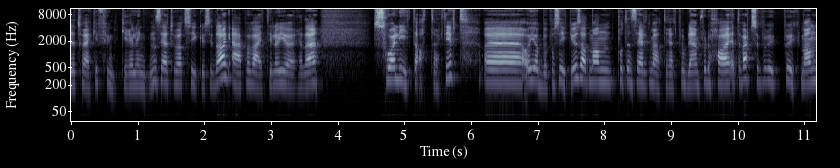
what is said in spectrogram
det tror jeg ikke funker i lengden. Så jeg tror at sykehus i dag er på vei til å gjøre det så lite attraktivt uh, å jobbe på sykehus at man potensielt møter et problem. For du har etter hvert så bruk, bruker man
